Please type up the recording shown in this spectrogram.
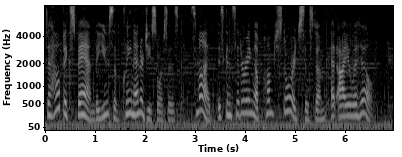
To help expand the use of clean energy sources, SMUD is considering a pumped storage system at Iowa Hill.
